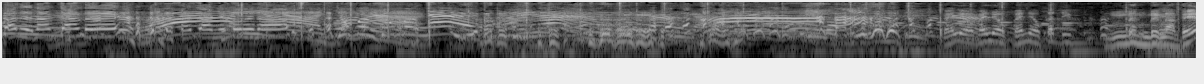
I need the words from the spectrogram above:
Có được năm trăm đấy. Năm trăm tôi đó. Chúc mừng, chúc mừng nha. bé liều bé liều bé liều cất đi đừng đừng làm thế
